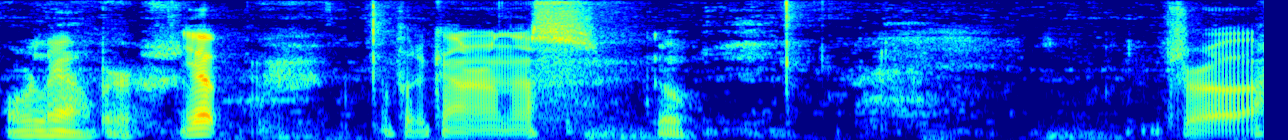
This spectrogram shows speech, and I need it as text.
Orly outburst. Yep. I'll put a counter on this. Go. Draw.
